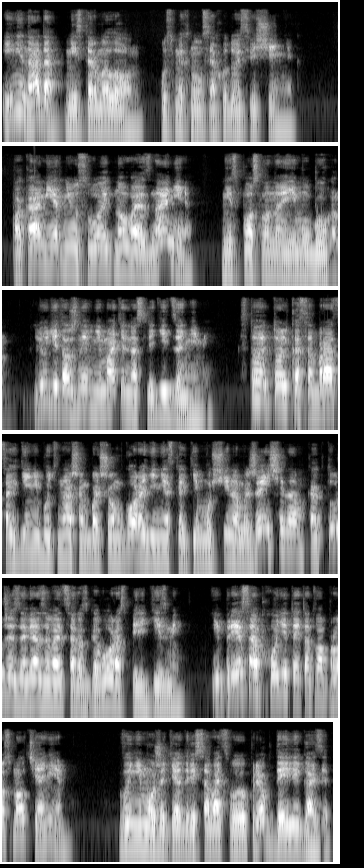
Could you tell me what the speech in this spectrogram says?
«И не надо, мистер Мэлоун», – усмехнулся худой священник. «Пока мир не усвоит новое знание, неспосланное ему Богом, люди должны внимательно следить за ними. Стоит только собраться где-нибудь в нашем большом городе нескольким мужчинам и женщинам, как тут же завязывается разговор о спиритизме. И пресса обходит этот вопрос молчанием. «Вы не можете адресовать свой упрек Daily Gazette»,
